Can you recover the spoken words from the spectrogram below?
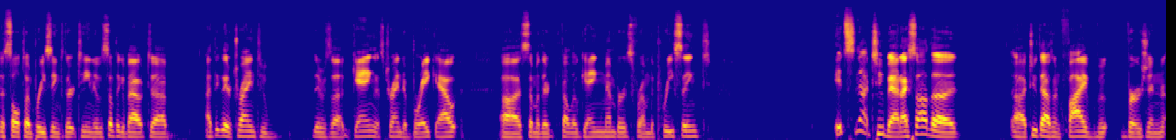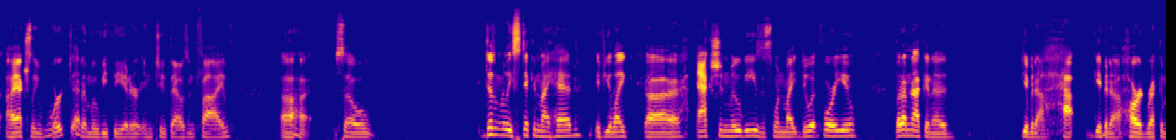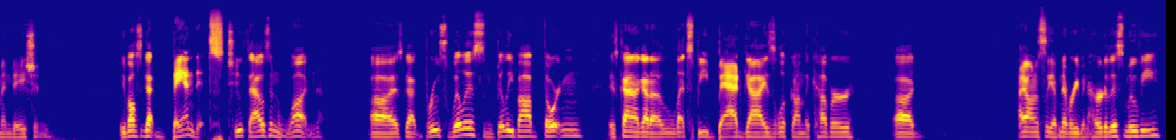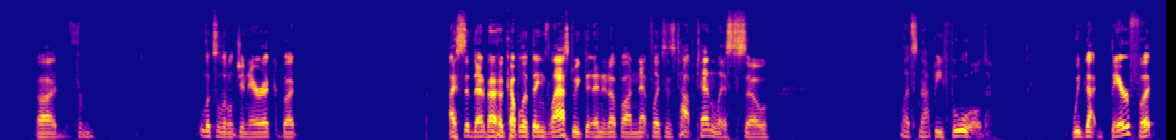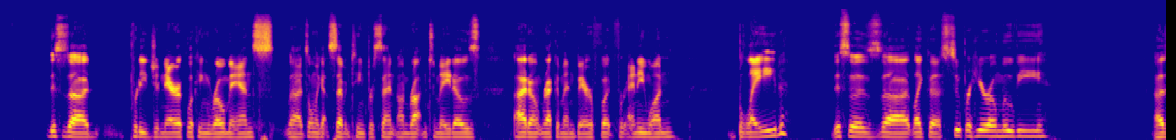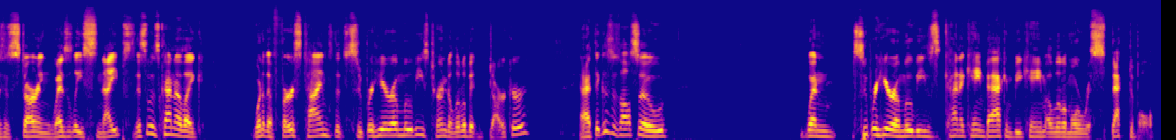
Assault on Precinct 13. It was something about, uh, I think they're trying to, there's a gang that's trying to break out uh, some of their fellow gang members from the precinct. It's not too bad. I saw the uh, 2005 version. I actually worked at a movie theater in 2005. Uh, so it doesn't really stick in my head. If you like uh, action movies, this one might do it for you, but I'm not gonna give it a ha- give it a hard recommendation. We've also got Bandits 2001. Uh, it's got Bruce Willis and Billy Bob Thornton. It's kind of got a let's be bad guys look on the cover. Uh, I honestly have never even heard of this movie. Uh, from looks a little generic, but I said that about a couple of things last week that ended up on Netflix's top 10 list, so let's not be fooled. We've got Barefoot. This is a pretty generic looking romance. Uh, it's only got 17% on Rotten Tomatoes. I don't recommend Barefoot for anyone. Blade. This is uh, like the superhero movie. Uh, this is starring Wesley Snipes. This was kind of like one of the first times that superhero movies turned a little bit darker. And I think this is also when superhero movies kind of came back and became a little more respectable.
